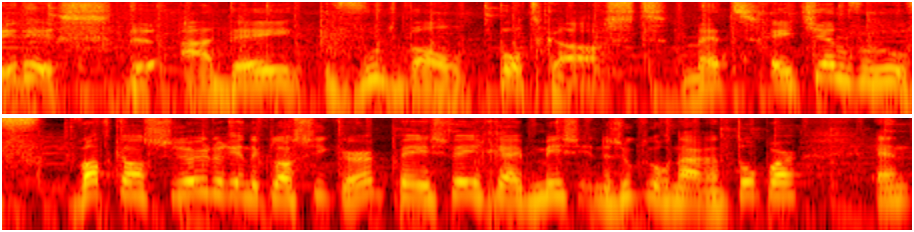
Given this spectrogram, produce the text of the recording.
Dit is de AD Voetbal Podcast met Etienne Verhoef. Wat kan Schreuder in de klassieker? PSV grijpt mis in de zoektocht naar een topper. En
